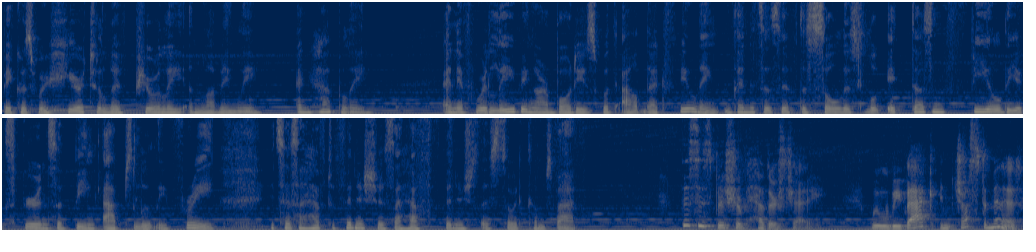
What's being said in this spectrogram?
Because we're here to live purely and lovingly and happily and if we're leaving our bodies without that feeling, then it's as if the soul is look it doesn't feel the experience of being absolutely free. It says I have to finish this, I have to finish this, so it comes back. This is Bishop Heather Shea. We will be back in just a minute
